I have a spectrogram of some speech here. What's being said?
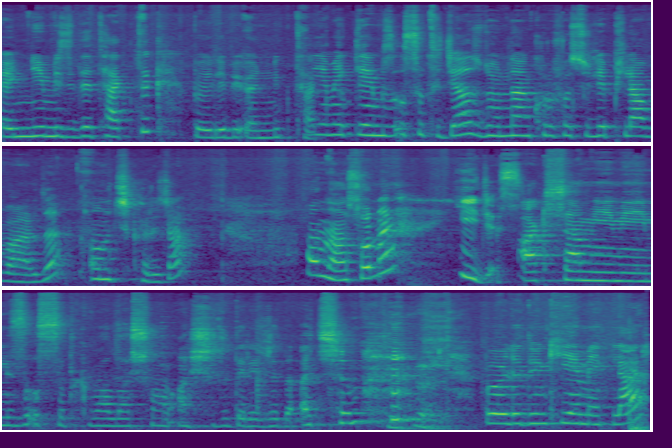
Önlüğümüzü de taktık. Böyle bir önlük taktık. Yemeklerimizi ısıtacağız. Dünden kuru fasulye pilav vardı. Onu çıkaracağım. Ondan sonra yiyeceğiz. Akşam yemeğimizi ısıttık. Vallahi şu an aşırı derecede açım. Böyle dünkü yemekler.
